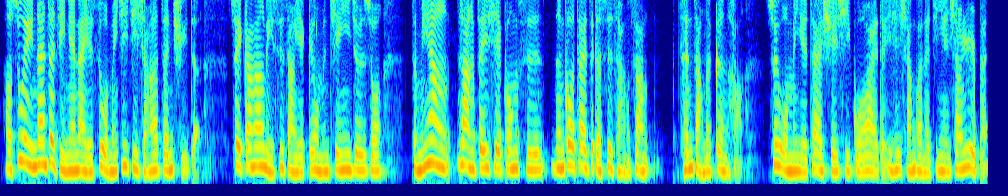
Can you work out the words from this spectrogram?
好，数位云端这几年来也是我们积极想要争取的。所以刚刚理事长也给我们建议，就是说。怎么样让这一些公司能够在这个市场上成长得更好？所以我们也在学习国外的一些相关的经验，像日本。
